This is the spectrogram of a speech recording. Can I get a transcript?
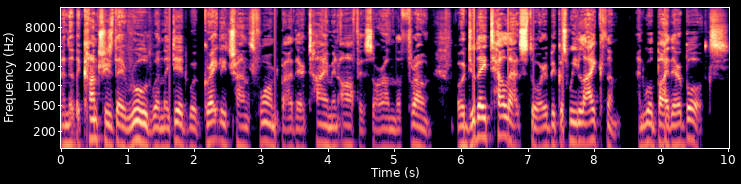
and that the countries they ruled when they did were greatly transformed by their time in office or on the throne? Or do they tell that story because we like them and will buy their books?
